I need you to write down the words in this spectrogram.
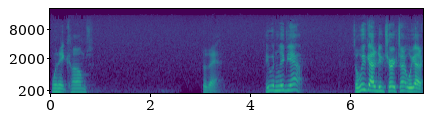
when it comes to that. He wouldn't leave you out. So we've got to do church. We got to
